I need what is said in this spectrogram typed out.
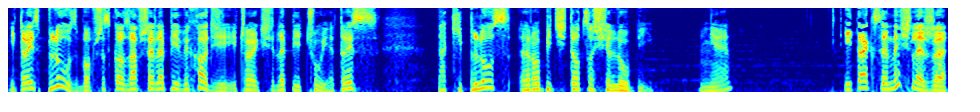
I to jest plus, bo wszystko zawsze lepiej wychodzi i człowiek się lepiej czuje. To jest taki plus robić to, co się lubi. Nie? I tak se myślę, że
